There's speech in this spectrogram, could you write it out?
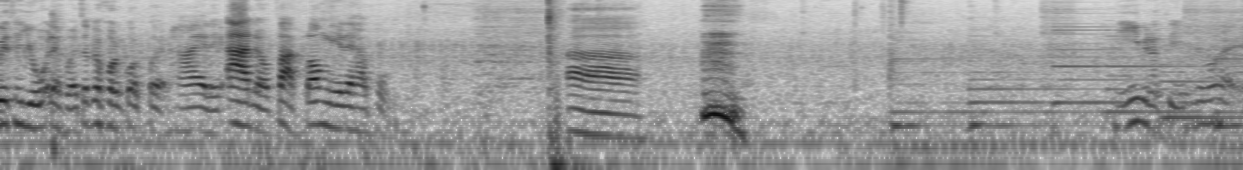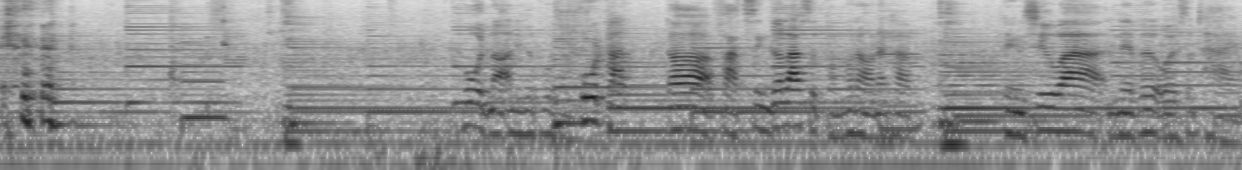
วิทยุเลยเพื่อจะเป็นคนกดเปิดให้เลยอะเดี๋ยวฝากกล้องนี้เลยครับผมอ่า นี่มีดนตรีด้วยพูดเนาะอันนี้คือพูด พูดครับ ก็ฝากซิงเกิลล่าสุดของพวกเรานะครับเพลงชื่อว่า Never Always on Time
